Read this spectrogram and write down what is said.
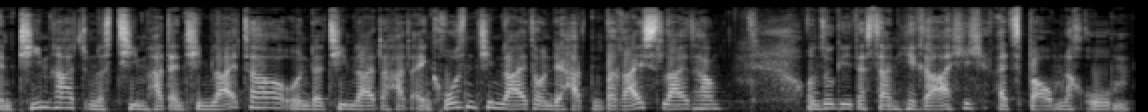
ein Team hat und das Team hat einen Teamleiter und der Teamleiter hat einen großen Teamleiter und der hat einen Bereichsleiter und so geht das dann hierarchisch als Baum nach oben.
